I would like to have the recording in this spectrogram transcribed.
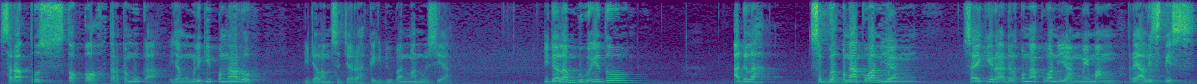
100 tokoh terkemuka yang memiliki pengaruh di dalam sejarah kehidupan manusia. Di dalam buku itu adalah sebuah pengakuan yang saya kira adalah pengakuan yang memang realistis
